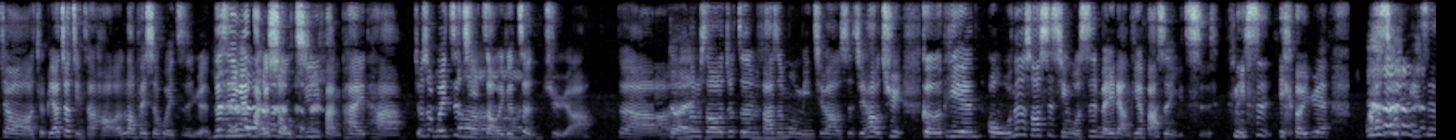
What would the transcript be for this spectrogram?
叫就不要叫警察好了，浪费社会资源。但是应该拿个手机 反拍他，就是为自己找一个证据啊。对啊，那个时候就真的发生莫名其妙的事情，还有去隔天哦，我那个时候事情我是每两天发生一次，你是一个月，我是你是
